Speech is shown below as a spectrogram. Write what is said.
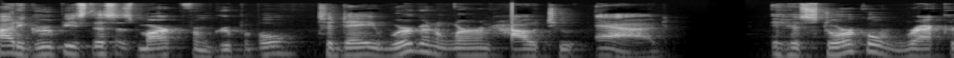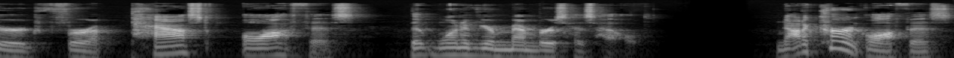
Howdy groupies, this is Mark from Groupable. Today we're going to learn how to add a historical record for a past office that one of your members has held. Not a current office.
